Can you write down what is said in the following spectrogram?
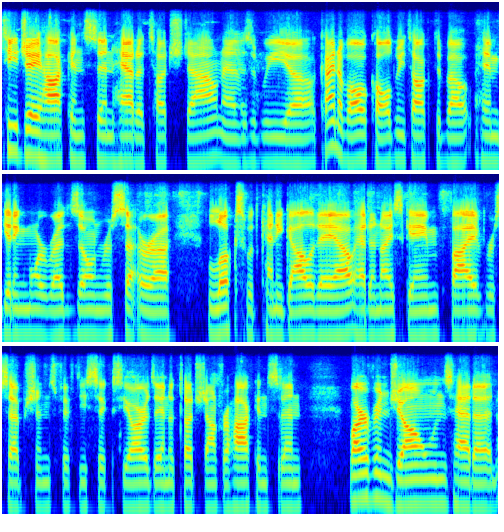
TJ Hockenson had a touchdown, as we uh, kind of all called. We talked about him getting more red zone rece- or uh, looks with Kenny Golladay out. Had a nice game, five receptions, 56 yards, and a touchdown for Hockenson. Marvin Jones had an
